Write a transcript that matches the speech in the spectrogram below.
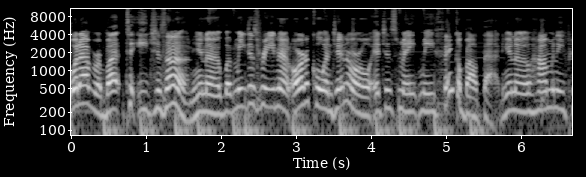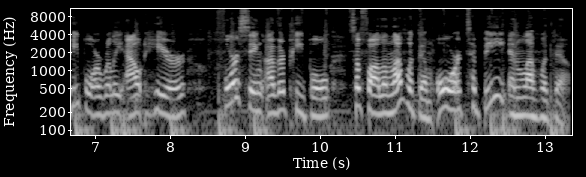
whatever, but to each his own, you know. But me just reading that article in general, it just made me think about that. You know, how many people are really out here forcing other people to fall in love with them or to be in love with them.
